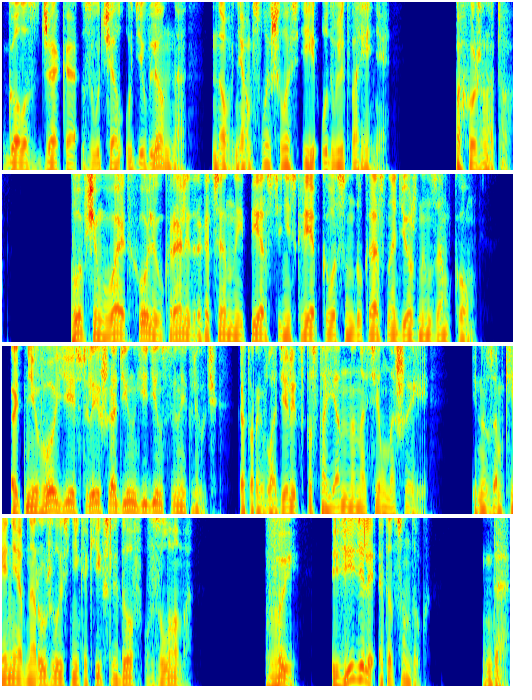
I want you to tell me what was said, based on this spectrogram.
Голос Джека звучал удивленно, но в нем слышалось и удовлетворение. Похоже на то. В общем, в Уайт-Холле украли драгоценный перстень из крепкого сундука с надежным замком. От него есть лишь один единственный ключ, который владелец постоянно носил на шее, и на замке не обнаружилось никаких следов взлома. Вы видели этот сундук? Да.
